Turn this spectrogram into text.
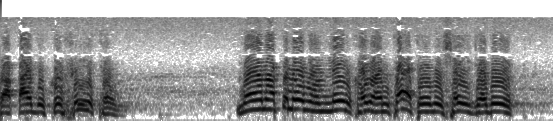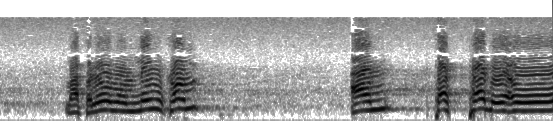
فقد كفيتم. ما مطلوب منكم أن تأتوا بشيء جديد. مطلوب منكم أن تتبعوا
